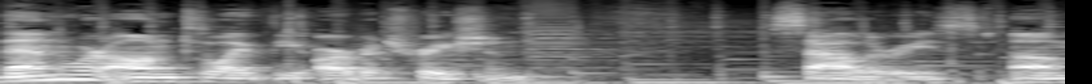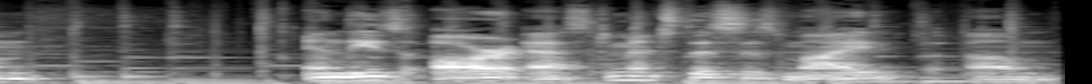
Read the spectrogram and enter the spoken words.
Then we're on to like the arbitration salaries. Um, and these are estimates. This is my um,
